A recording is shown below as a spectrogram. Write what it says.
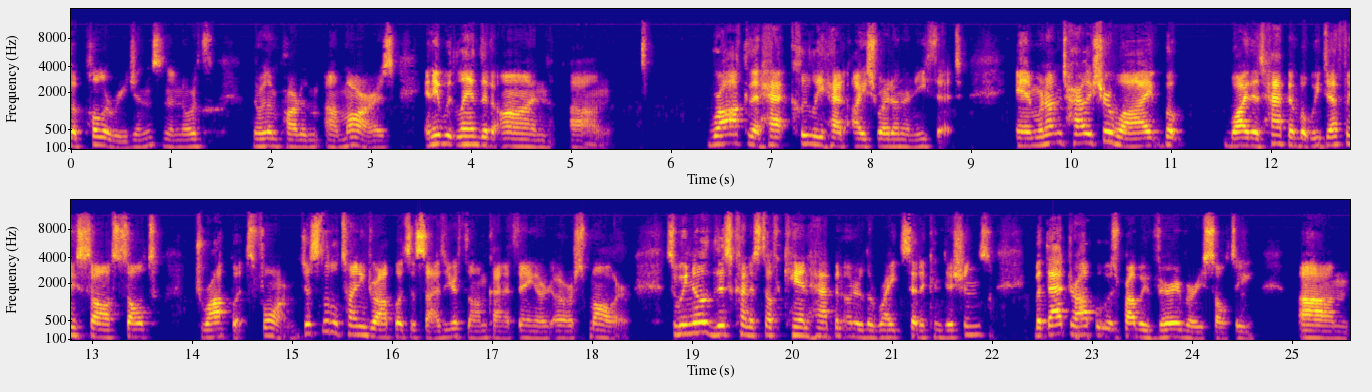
the polar regions in the north northern part of uh, Mars, and it would landed on um, rock that had clearly had ice right underneath it. And we're not entirely sure why, but why this happened. But we definitely saw salt droplets form, just little tiny droplets the size of your thumb kind of thing or, or smaller. So we know this kind of stuff can happen under the right set of conditions, but that droplet was probably very, very salty. Um,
